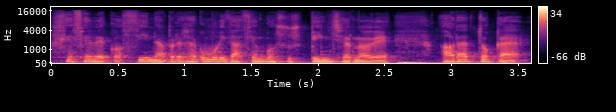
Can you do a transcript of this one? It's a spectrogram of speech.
jefe de cocina, pero esa comunicación con sus pinches, ¿no? De ahora toca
